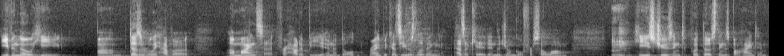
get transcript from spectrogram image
even though he um, doesn't really have a, a mindset for how to be an adult, right? Because he was living as a kid in the jungle for so long, he's choosing to put those things behind him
